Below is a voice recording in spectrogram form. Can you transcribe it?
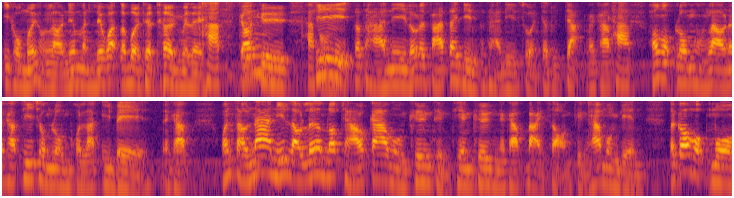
อีคอมเมิร์ซของเราเนี่ยมันเรียกว่าระเบิดเถิดเทิงไปเลยครับก็คือครับที่ผมสถานีรถไฟฟ้าใต้ดินสถานีสวนจตุจักรนะครับครับห้องอบรมของเรานะครับที่ชมรมคนรัก eBay นะครับวันเสาร์หน้านี้เราเริ่มรอบเช้า9โมงครึ่งถึงเที่ยงครึ่งนะครับบ่าย2ถึง5โมงเย็นแล้วก็6โมง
